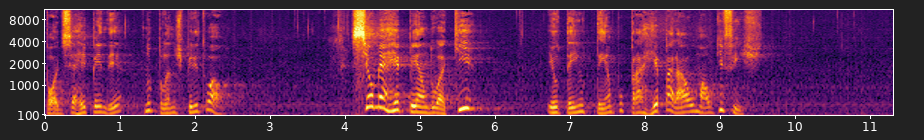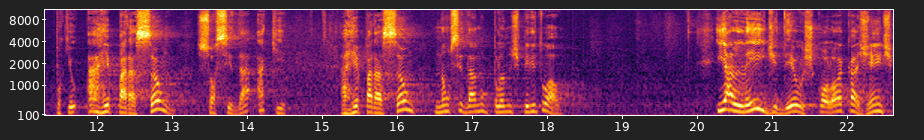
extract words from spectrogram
pode se arrepender no plano espiritual. Se eu me arrependo aqui, eu tenho tempo para reparar o mal que fiz. Porque a reparação só se dá aqui. A reparação não se dá no plano espiritual. E a lei de Deus coloca a gente,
